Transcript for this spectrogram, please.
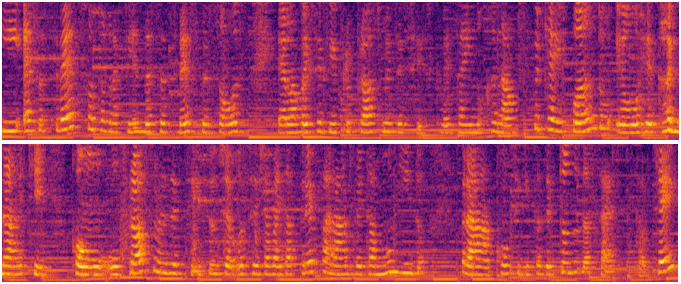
E essas três fotografias dessas três pessoas, ela vai servir para o próximo exercício que vai sair no canal. Porque aí quando eu retornar aqui com o próximo exercício, já, você já vai estar tá preparado, vai estar tá munido para conseguir fazer tudo dar certo, tá ok?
